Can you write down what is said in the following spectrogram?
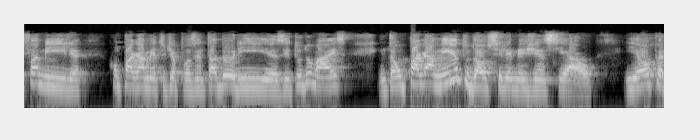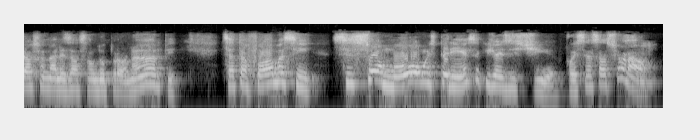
Família, com pagamento de aposentadorias e tudo mais. Então, o pagamento do auxílio emergencial e a operacionalização do Pronamp, de certa forma, assim, se somou a uma experiência que já existia. Foi sensacional. Sim.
